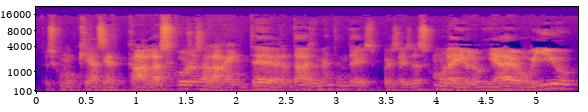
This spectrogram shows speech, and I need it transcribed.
Entonces como que acercar las cosas a la gente de verdad, ¿sí me entendés? Pues esa es como la ideología de Oído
